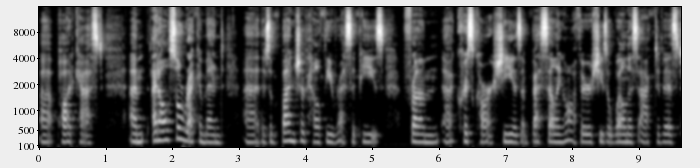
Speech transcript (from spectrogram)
uh, podcast. Um, I'd also recommend uh, there's a bunch of healthy recipes from uh, Kris Carr. She is a best selling author, she's a wellness activist,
